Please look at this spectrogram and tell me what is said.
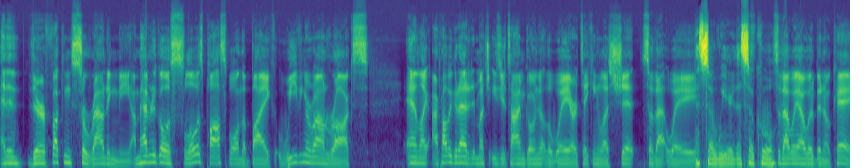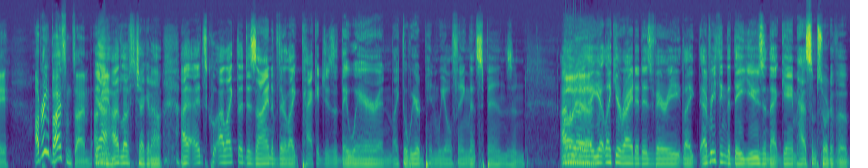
And then they're fucking surrounding me. I'm having to go as slow as possible on the bike, weaving around rocks. And like I probably could have had a much easier time going out of the way or taking less shit, so that way, That's so weird. That's so cool. so that way I would have been okay. I'll bring it by sometime. yeah, I mean, I'd love to check it out. I it's cool. I like the design of their like packages that they wear and like the weird pinwheel thing that spins and I Oh, don't know. yeah. Like you're right. It is very like everything that they use in that game has some sort of a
